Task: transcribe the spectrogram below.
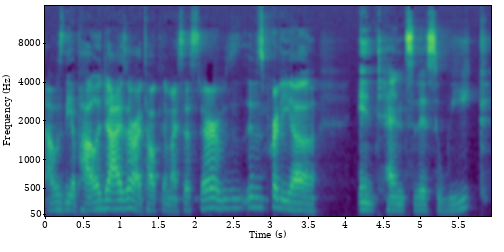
I was the apologizer. I talked to my sister. It was it was pretty uh intense this week.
